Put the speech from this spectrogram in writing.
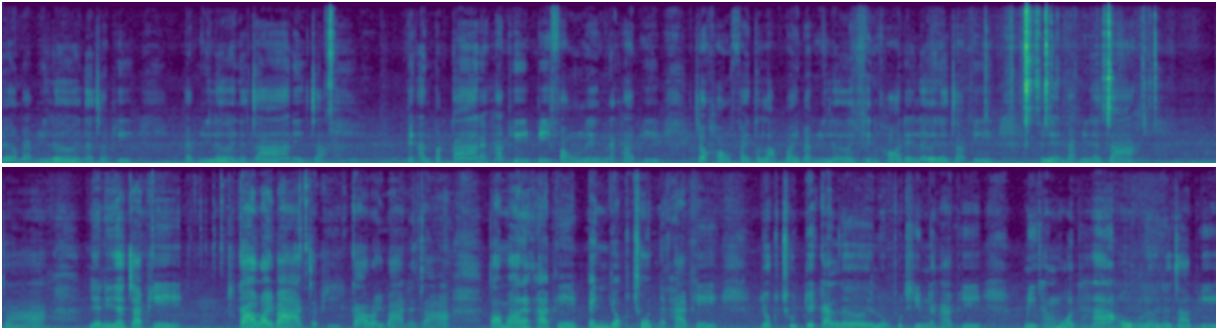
เดิมๆแบบนี้เลยนะจ๊ะพี่แบบนี้เลยนะจ๊ะนี่จ้ะ เป็นอันปากกานะคะ พี่ปีสองหนึ่งนะคะ พี่เจ้าของใส่ตลับไว้แบบนี้เลย ขึ้นคอได้เลยนะจ๊ะพี่เป็นเหรียญแบบนี้นะจ๊ะจ้าเหรียญนี้นะจ๊ะพี่900 บาทจ้ะพี่ 900 บาทนะจ๊ะ ต่อมานะคะพี่เป็นยกชุดนะคะพี่ ยกชุดด้วยกันเลยหลวงปู่ทิมนะคะ พี่ มีทั้งหมด 5 องค์เลยนะจ๊ะพี่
